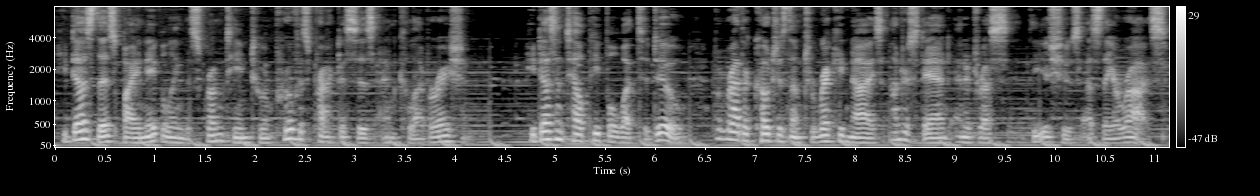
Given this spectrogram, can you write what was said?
He does this by enabling the Scrum team to improve its practices and collaboration. He doesn't tell people what to do, but rather coaches them to recognize, understand, and address the issues as they arise.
